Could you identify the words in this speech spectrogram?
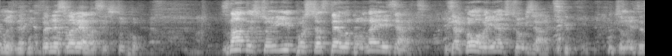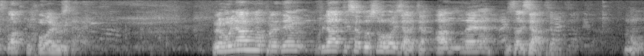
Ну, би не сварилася з тобою. Знати, що їй пощастило, бо в неї зять, з якого є що взяти. Чоловіче складку ховаю вже. Регулярно придивлятися до свого зятя, а не за зятем. Ну,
